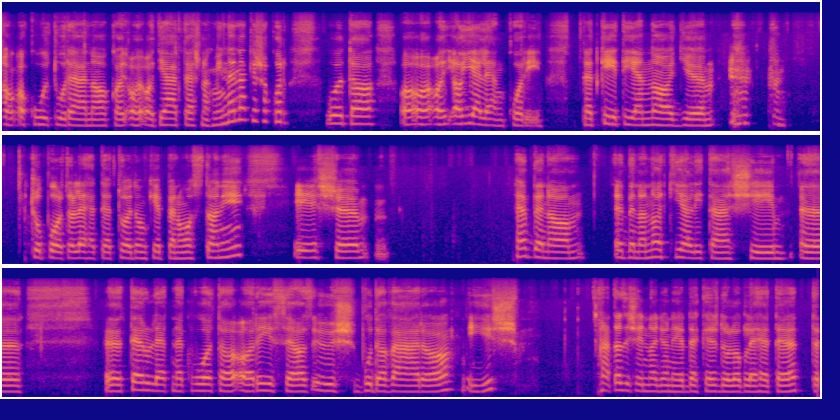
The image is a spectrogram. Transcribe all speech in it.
a, a kultúrának, a, a gyártásnak, mindennek, és akkor volt a, a, a, a jelenkori. Tehát két ilyen nagy csoportra lehetett tulajdonképpen osztani, és ebben a, ebben a nagy kiállítási területnek volt a, a része az ős Budavára is, Hát az is egy nagyon érdekes dolog lehetett.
